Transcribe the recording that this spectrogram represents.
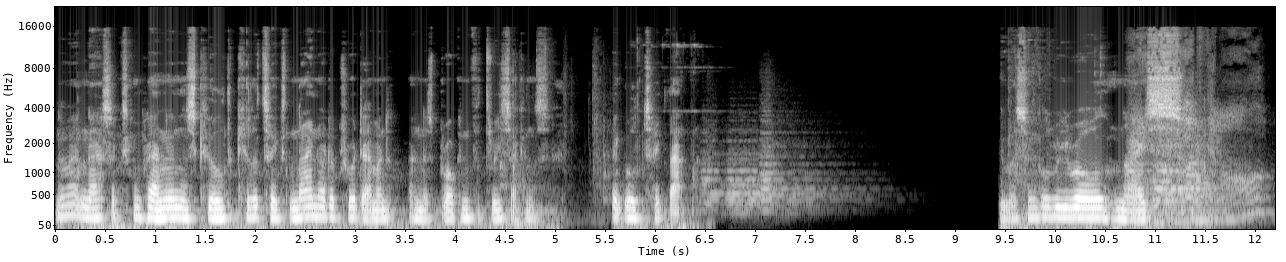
No man Nasek's companion is killed. The killer takes 900 pure damage and is broken for 3 seconds. I think we'll take that. Do a single reroll. Nice. All.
